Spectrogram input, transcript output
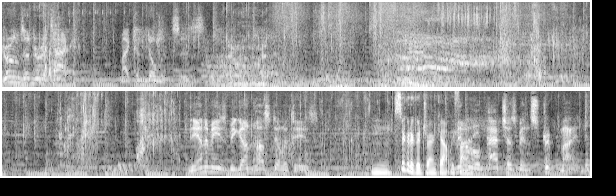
Drones under attack. My condolences. The enemy's begun hostilities. Still got a good drone count. We fine. Mineral patch has been strip mined.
